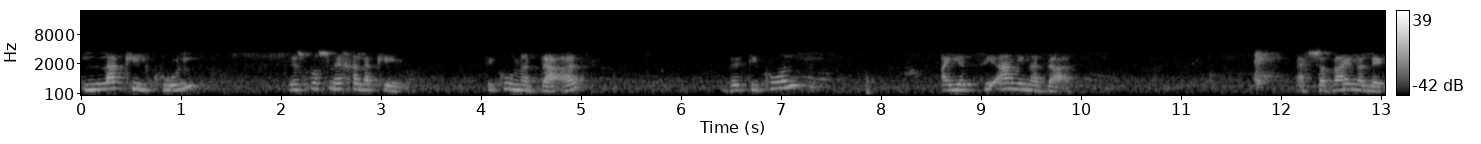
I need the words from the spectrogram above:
לקלקול, יש פה שני חלקים, תיקון הדעת ותיקון היציאה מן הדעת, השבה אל הלב.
